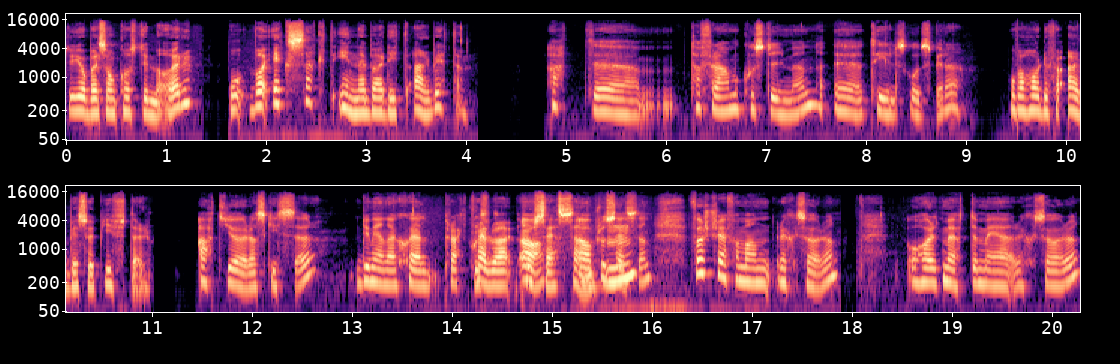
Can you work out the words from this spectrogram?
Du jobbar som kostymör. Och vad exakt innebär ditt arbete? Att eh, ta fram kostymen eh, till skådespelare. Och vad har du för arbetsuppgifter? Att göra skisser. Du menar själv praktiskt? Själva Ja, processen. Ja, processen. Först träffar man regissören och har ett möte med regissören.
